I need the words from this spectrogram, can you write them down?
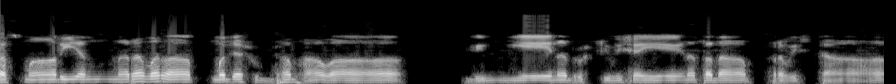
तस्मादियन्नरवरात्मजशुद्धभावा। दिव्येन दृष्टिविषयेण तदा प्रविष्टा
